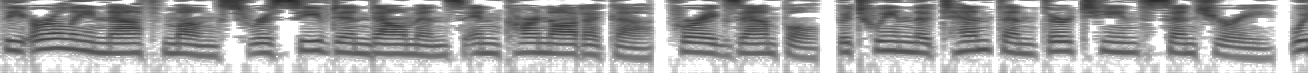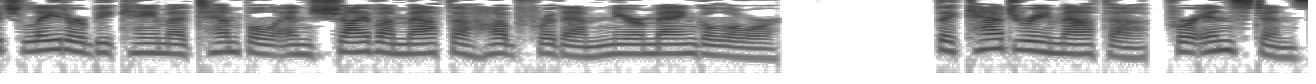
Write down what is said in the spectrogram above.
The early Nath monks received endowments in Karnataka, for example, between the 10th and 13th century, which later became a temple and Shaiva Matha hub for them near Mangalore. The Kadri Matha, for instance,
